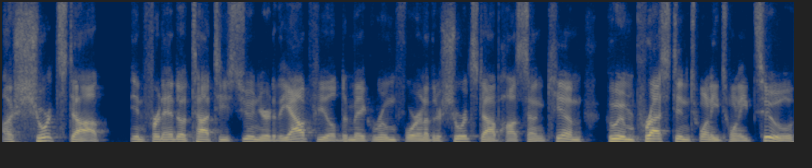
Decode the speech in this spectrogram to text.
a shortstop in Fernando Tatis Jr. to the outfield to make room for another shortstop, Ha-Seong Kim, who impressed in 2022.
